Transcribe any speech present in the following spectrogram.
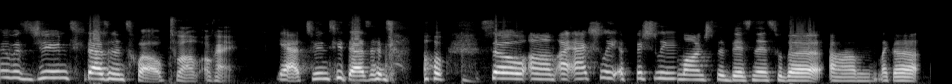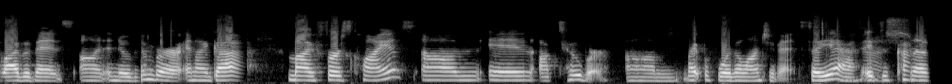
it was June 2012. 12. Okay. Yeah, June 2012. so um, I actually officially launched the business with a um, like a live event on in November, and I got my first client um, in October, um, right before the launch event. So yeah, oh it just kind of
